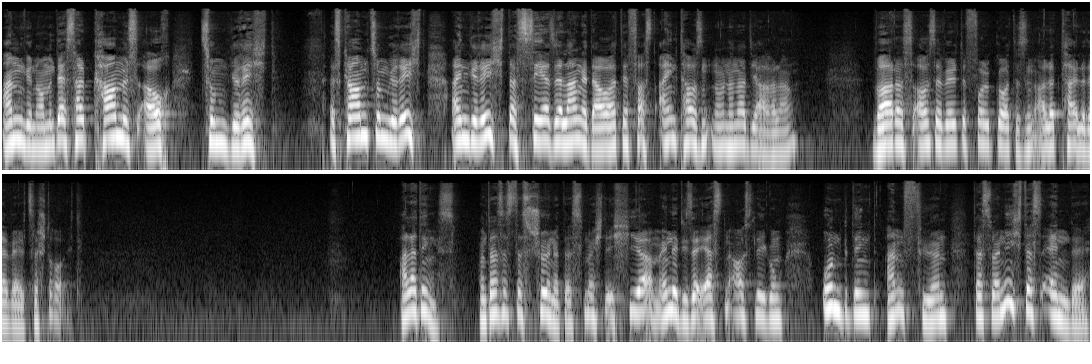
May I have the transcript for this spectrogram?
angenommen. Deshalb kam es auch zum Gericht. Es kam zum Gericht, ein Gericht, das sehr, sehr lange dauerte, fast 1900 Jahre lang, war das auserwählte Volk Gottes in alle Teile der Welt zerstreut. Allerdings und das ist das Schöne, das möchte ich hier am Ende dieser ersten Auslegung unbedingt anführen. Das war nicht das Ende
